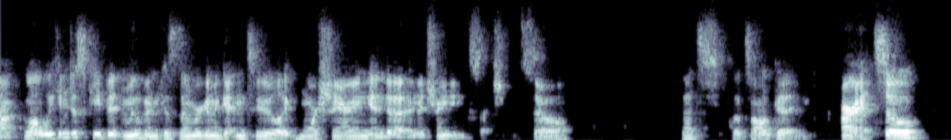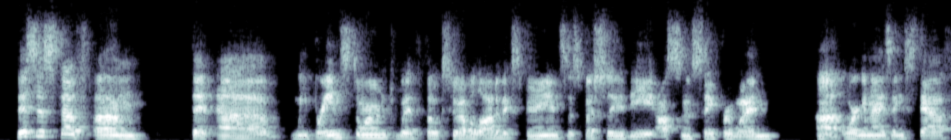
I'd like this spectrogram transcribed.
Oh, well, we can just keep it moving because then we're going to get into like more sharing and uh, in a training section. So that's that's all good. All right. So this is stuff um, that uh, we brainstormed with folks who have a lot of experience, especially the Austin Safer When uh, organizing staff.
